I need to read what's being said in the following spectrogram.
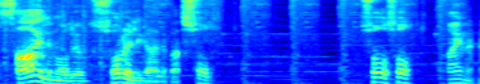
sağ eli mi oluyor? Sol eli galiba. Sol. Sol sol. Aynen.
